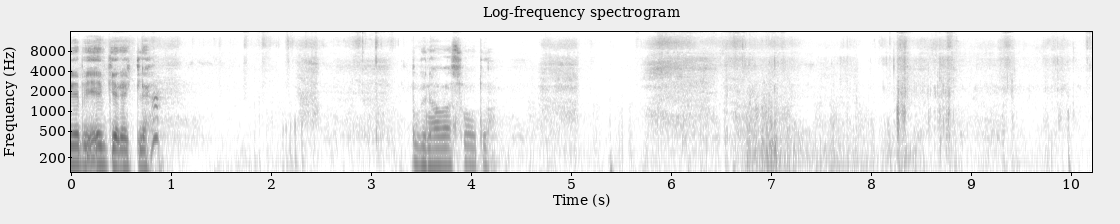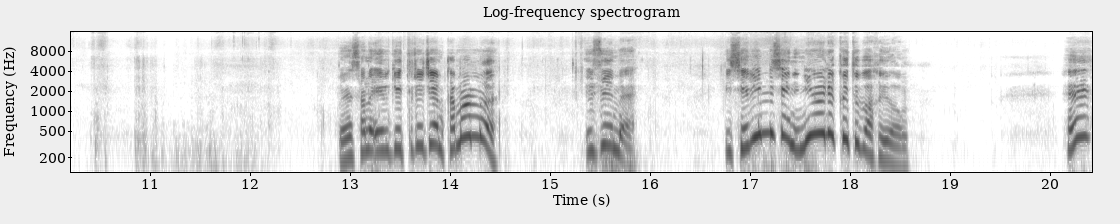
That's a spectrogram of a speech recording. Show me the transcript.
Buraya bir ev gerekli. Bugün hava soğudu. Ben sana ev getireceğim tamam mı? Üzülme. Bir seveyim mi seni? Niye öyle kötü bakıyorsun? He?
